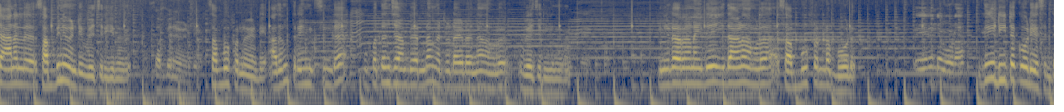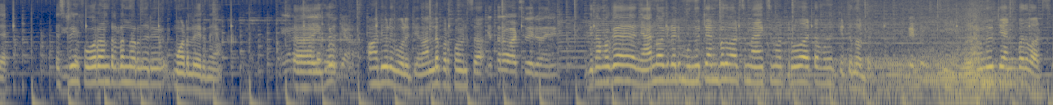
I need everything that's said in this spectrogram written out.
ചാനൽ സബിന് വേണ്ടി ഉപയോഗിച്ചിരിക്കുന്നത്. സബിന് വേണ്ടി. സബ് ഊഫറിന് വേണ്ടി. അതും ത്രീ മിക്സിന്റെ മുപ്പത്തഞ്ച് ആംബിയറിന്റെ മെറ്റൽ ഡയോഡ് തന്നെ നമ്മൾ ഉപയോഗിച്ചിരിക്കുന്നത്. പിന്നീട് പറയുകയാണെങ്കിൽ ഇതാണ് നമ്മൾ സബ് ഊഫറിന്റെ ബോർഡ്? ഇത് ഡിടെക് ഓഡിയസിന്റെ എക്സ്ട്രീം ഫോർ ഹൺഡ്രഡ് എന്ന് പറഞ്ഞൊരു മോഡൽ വരുന്നതാണ് ഇതിൽ അടിപൊളി ക്വാളിറ്റി നല്ല പെർഫോമൻസ് എത്ര വാട്ട്സ് വരും ഇത് നമുക്ക് ഞാൻ നോക്കിയിട്ട് ഒരു മുന്നൂറ്റി അൻപത് വാട്ട്സ് മാക്സിമം ട്രൂ ആയിട്ട് നമുക്ക് കിട്ടുന്നുണ്ട്. കിട്ടും മുന്നൂറ്റി അൻപത് വാട്ട്സ്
